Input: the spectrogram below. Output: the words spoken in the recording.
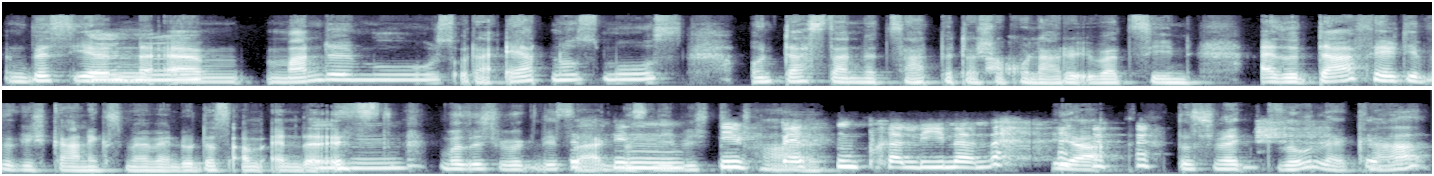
ein bisschen mhm. ähm, Mandelmus oder Erdnussmus und das dann mit Zartbitterschokolade überziehen. Also da fehlt dir wirklich gar nichts mehr, wenn du das am Ende mhm. isst, muss ich wirklich sagen. Das, das liebe ich total. Die besten Pralinen. Ja, das schmeckt so lecker. Genau.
